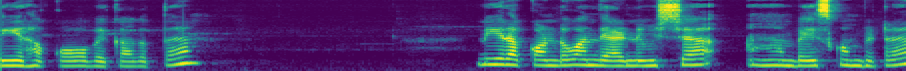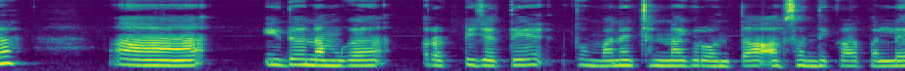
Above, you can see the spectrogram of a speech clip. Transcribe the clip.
ನೀರು ಹಾಕೋಬೇಕಾಗುತ್ತೆ ನೀರು ಹಾಕ್ಕೊಂಡು ಒಂದು ಎರಡು ನಿಮಿಷ ಬೇಯಿಸ್ಕೊಂಬಿಟ್ರೆ ಇದು ನಮ್ಗೆ ರೊಟ್ಟಿ ಜೊತೆ ತುಂಬಾ ಚೆನ್ನಾಗಿರುವಂಥ ಅಲಸಂದಿ ಕಾಳು ಪಲ್ಯ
